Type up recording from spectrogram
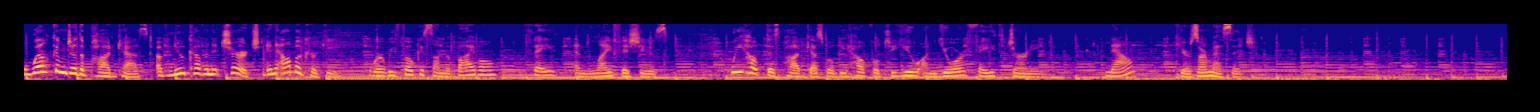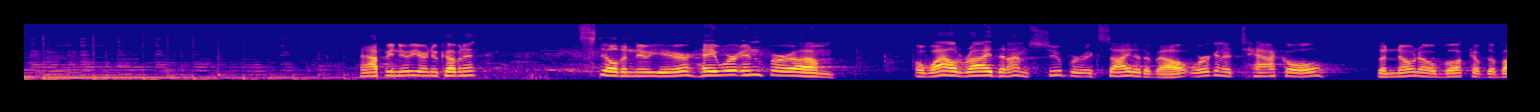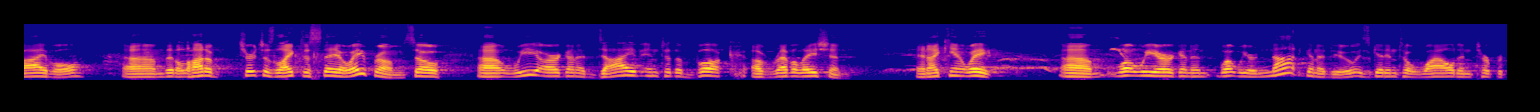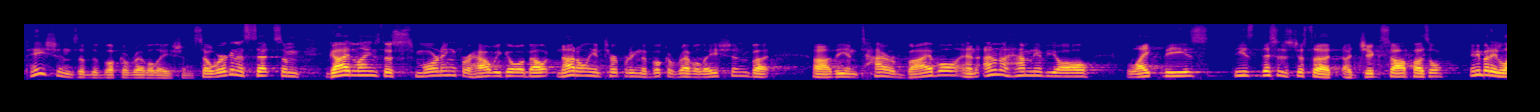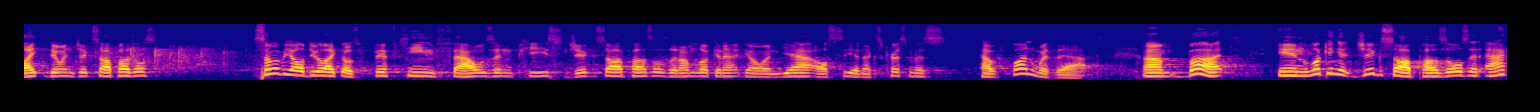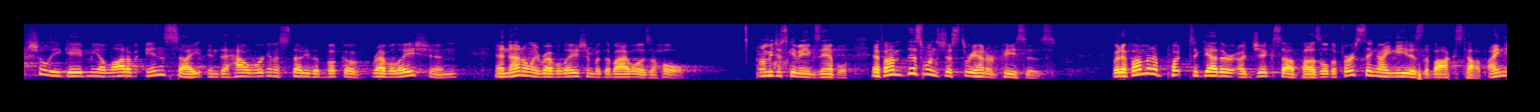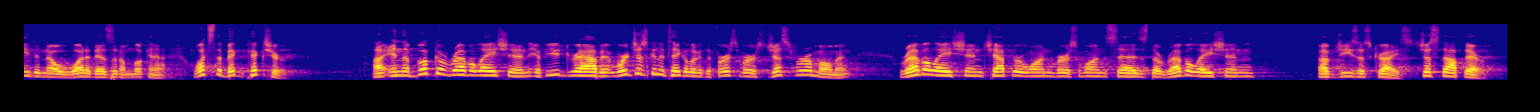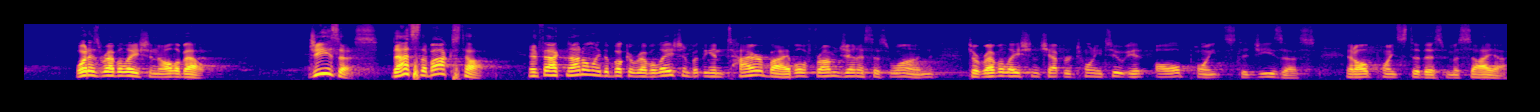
Welcome to the podcast of New Covenant Church in Albuquerque, where we focus on the Bible, faith, and life issues. We hope this podcast will be helpful to you on your faith journey. Now, here's our message. Happy New Year, New Covenant. Still the new year. Hey, we're in for um, a wild ride that I'm super excited about. We're going to tackle the no no book of the Bible um, that a lot of churches like to stay away from. So, uh, we are going to dive into the book of Revelation. And I can't wait. Um, what we are going to, what we are not going to do is get into wild interpretations of the book of Revelation. So we're going to set some guidelines this morning for how we go about not only interpreting the book of Revelation, but uh, the entire Bible. And I don't know how many of you all like these. These, this is just a, a jigsaw puzzle. Anybody like doing jigsaw puzzles? Some of y'all do like those 15,000 piece jigsaw puzzles that I'm looking at going, yeah, I'll see you next Christmas have fun with that. Um, but in looking at jigsaw puzzles, it actually gave me a lot of insight into how we're going to study the book of Revelation, and not only Revelation, but the Bible as a whole. Let me just give you an example. If I'm, this one's just 300 pieces. But if I'm going to put together a jigsaw puzzle, the first thing I need is the box top. I need to know what it is that I'm looking at. What's the big picture? Uh, in the book of Revelation, if you'd grab it, we're just going to take a look at the first verse just for a moment. Revelation chapter 1, verse 1 says, The revelation of Jesus Christ. Just stop there. What is Revelation all about? Jesus. That's the box top. In fact, not only the book of Revelation, but the entire Bible from Genesis 1 to Revelation chapter 22, it all points to Jesus. It all points to this Messiah.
